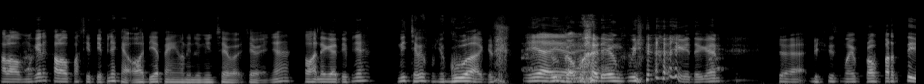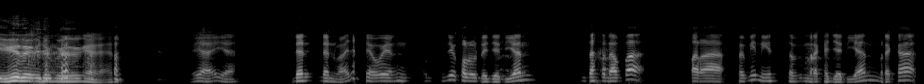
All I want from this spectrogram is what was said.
kalau mungkin kalau positifnya kayak oh dia pengen ngelindungin cewek-ceweknya kalau negatifnya ini cewek punya gua gitu Iya, lu iya. gak mau iya. ada yang punya gitu kan ya this is my property gitu ujung-ujungnya kan Iya, iya. Dan dan banyak cewek yang maksudnya kalau udah jadian entah kenapa para feminis tapi mereka jadian mereka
